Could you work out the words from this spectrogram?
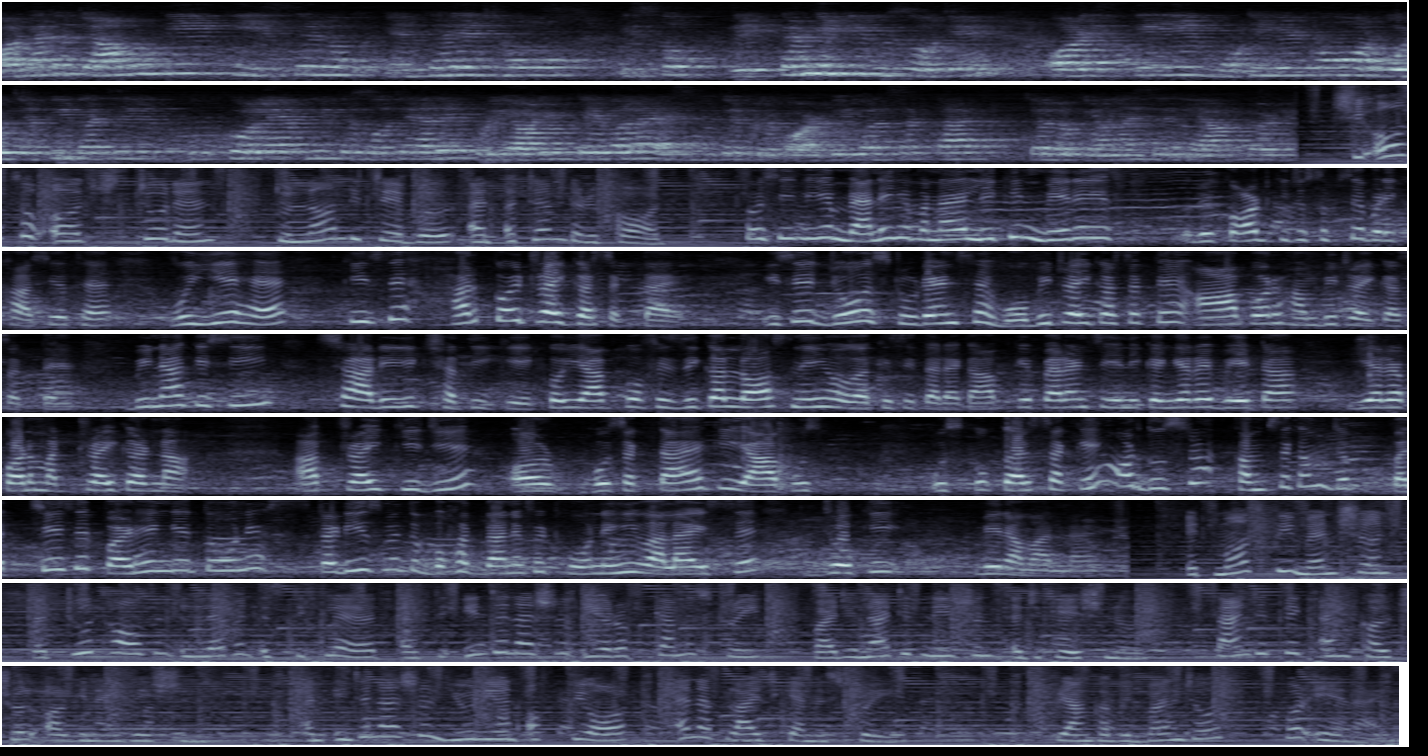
और मैं तो चाहूँगी कि इससे लोग इनकरेज हों इसको ब्रेक करने की भी सोचें और इसके लिए मोटिवेट हों और वो जब भी बच्चे बुक खोलें अपनी तो सोचें अरे पीरियोडिक टेबल है इसमें तो रिकॉर्ड भी बन सकता है। चलो क्यों ना इसे याद कर लें She also urged students to learn the table and attempt the record. तो इसीलिए मैंने ये बनाया लेकिन मेरे इस रिकॉर्ड की जो सबसे बड़ी खासियत है वो ये है कि इसे हर कोई ट्राई कर सकता है। इसे जो स्टूडेंट्स हैं, वो भी ट्राई कर सकते हैं, आप और हम भी ट्राई कर सकते हैं। बिना किसी शारीरिक क्षति के, कोई आपको फ़िज़िकल लॉस नहीं होगा किसी तरह का। आपके पेरेंट्स ये नहीं कहेंगे, अरे बेटा, ये रिकॉर्ड मत ट्राई करना। आप ट्राई कीजिए और हो सकता है कि आप उस, उसको कर सकें। और दूसरा, कम से कम जब बच्चे से पढ़ेंगे तो उन्हें स्टडीज़ में तो बहुत बेनिफिट होने ही वाला है इससे, जो कि मेरा मानना है। It must be mentioned that 2011 is declared as the International Year of Chemistry by the United Nations Educational, Scientific and Cultural Organization, an international union of pure and applied chemistry. Priyanka Vidbanjot for ANI.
